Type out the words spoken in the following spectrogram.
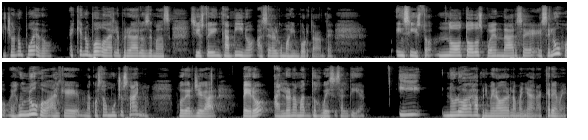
Yo no puedo, es que no puedo darle prioridad a los demás si yo estoy en camino a hacer algo más importante insisto, no todos pueden darse ese lujo. Es un lujo al que me ha costado muchos años poder llegar, pero hazlo nada más dos veces al día. Y no lo hagas a primera hora de la mañana, créeme,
